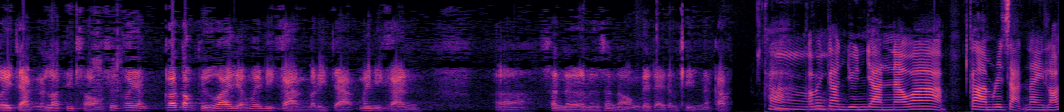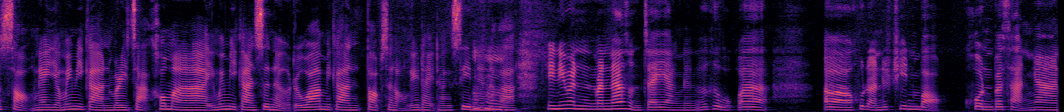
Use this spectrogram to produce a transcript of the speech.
บริจาคในล็อตที่สองซึ่งก็ยังก็ต้องถือว่ายังไม่มีการบริจาคไม่มีการเสนอหรือสนองใด ๆ ทั้งสิ้นนะครับ ค่ะก็เป็นการยืนยันนะว่าการบริจาคในล็อตสองเนี่ยยังไม่มีการบริจาคเข้ามา ยังไม่มีการเสนอหรือว่ามีการตอบสนองใดๆทั้งสิ้นเนี่ยนะคะ ทีนี้มันมันน่าสนใจอย่างหนึ่งก็คือบอกว่าคุณอนุทินบอกคนประสานงาน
